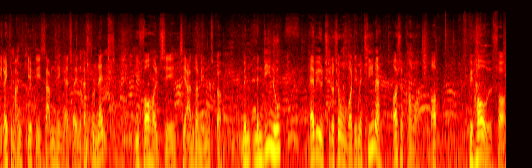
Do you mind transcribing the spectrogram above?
i rigtig mange kirkelige sammenhænge, altså en resonans i forhold til, til andre mennesker. Men, men lige nu er vi jo i en situation, hvor det med klima også kommer op. Behovet for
